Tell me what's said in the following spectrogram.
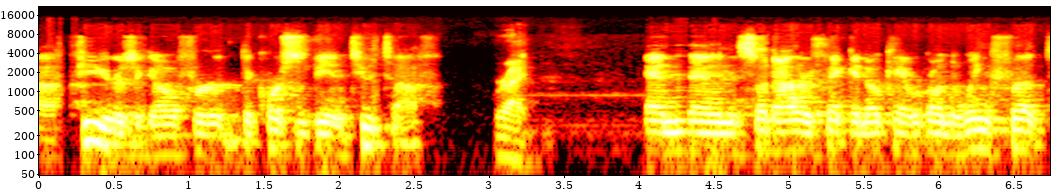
a few years ago for the courses being too tough, Right. And then so now they're thinking, okay, we're going to Wingfoot,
